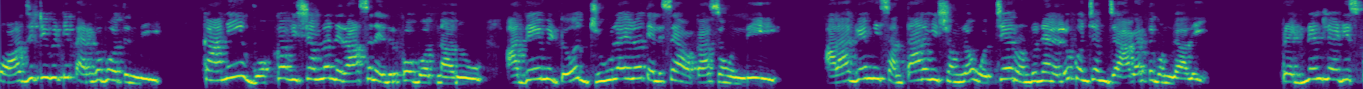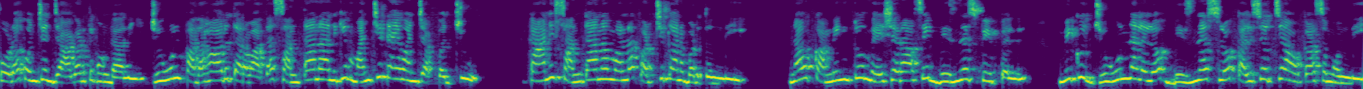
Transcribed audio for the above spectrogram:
పాజిటివిటీ పెరగబోతుంది. కానీ ఒక్క విషయంలో నిరాశను ఎదుర్కోబోతున్నారు. అదేమిటో జూలైలో తెలిసే అవకాశం ఉంది. అలాగే మీ సంతాన విషయంలో వచ్చే రెండు నెలలు కొంచెం జాగ్రత్తగా ఉండాలి. ప్రెగ్నెంట్ లేడీస్ కూడా కొంచెం జాగ్రత్తగా ఉండాలి. జూన్ పదహారు తర్వాత సంతానానికి మంచి టైం అని చెప్పొచ్చు. కానీ సంతానం వల్ల ఖర్చు కనబడుతుంది. నౌ కమింగ్ టు మేషరాశి బిజినెస్ పీపుల్ మీకు జూన్ నెలలో బిజినెస్లో కలిసి వచ్చే అవకాశం ఉంది.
